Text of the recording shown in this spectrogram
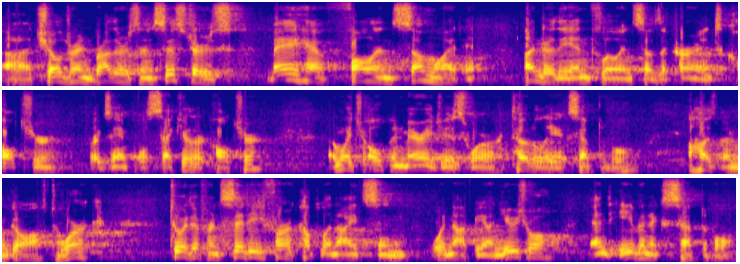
uh, children, brothers and sisters, may have fallen somewhat under the influence of the current culture, for example, secular culture in which open marriages were totally acceptable. A husband would go off to work to a different city for a couple of nights and would not be unusual and even acceptable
